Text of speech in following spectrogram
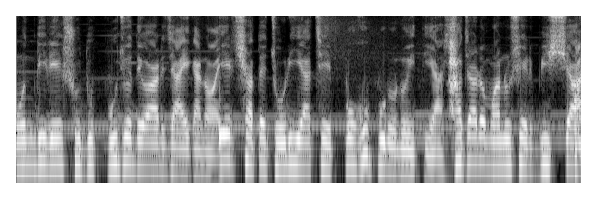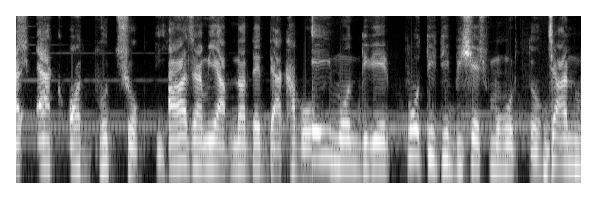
মন্দিরে শুধু পুজো দেওয়ার জায়গা নয়, এর সাথে জড়িয়ে আছে বহু পুরনো ইতিহাস। হাজারো মানুষের বিশ্বাস এক অদ্ভুত শক্তি। আজ আমি আপনাদের দেখাবো এই মন্দিরের প্রতিটি বিশেষ মুহূর্ত, জানব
